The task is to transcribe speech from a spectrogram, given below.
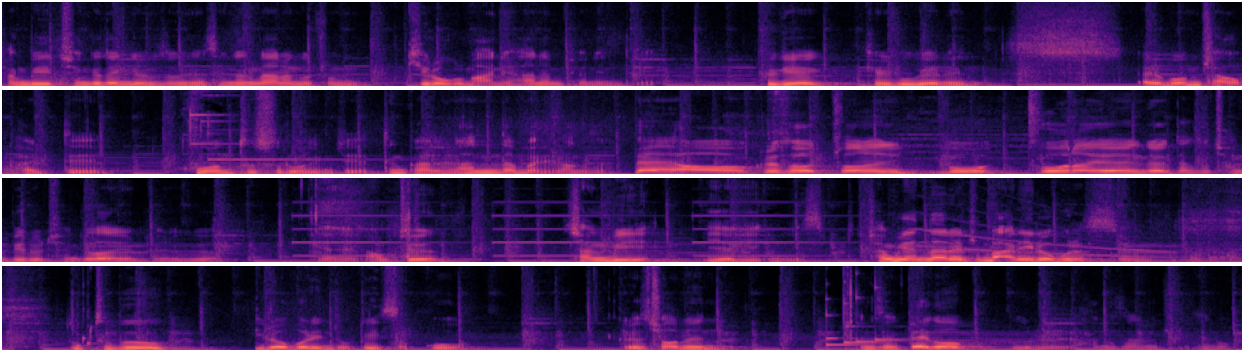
장비 챙겨 다니면서 그냥 생각나는 거 좀 기록을 많이 하는 편인데 그게 결국에는 앨범 작업할 때 구원투수로 이제 등판을 한단 말이에요 항상. 네, 어, 그래서 저는 뭐 투어나 여행 갈 때 항상 장비를 챙겨 다니는 편이고요. 네, 아무튼 장비 이야기 좀 있습니다. 장비 옛날에 좀 많이 잃어버렸어요. 노트북 잃어버린 적도 있었고 그래서 저는 항상 백업을 항상 좀 해놓고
